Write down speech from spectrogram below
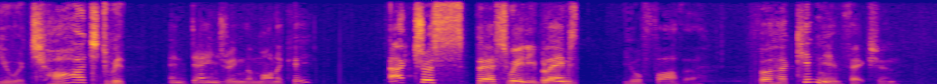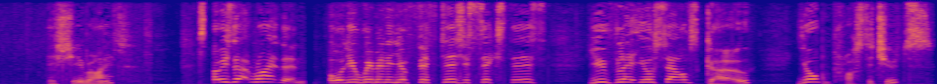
You were charged with endangering the monarchy? Actress Claire Sweeney blames your father for her kidney infection. Is she right? So is that right then? All you women in your 50s, your 60s, you've let yourselves go? You're prostitutes?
